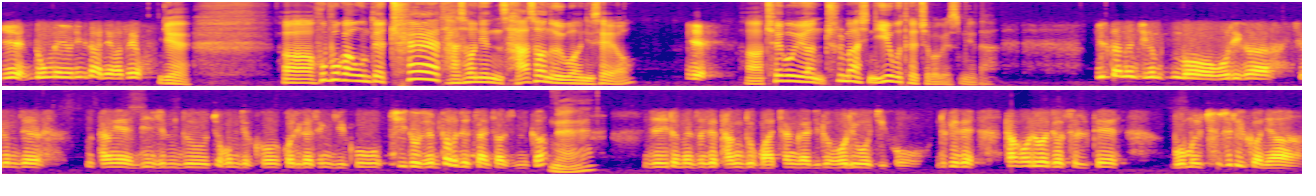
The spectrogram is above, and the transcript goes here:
예, 노웅래 의원입니다. 안녕하세요. 예. 어, 후보 가운데 최다선인 4선 의원이세요. 예. 어, 최고위원 출마하신 이유부터 여쭤보겠습니다. 일단은 지금 뭐 우리가 지금 이제 당의 민심도 조금 이제 거리가 생기고 지도 좀 떨어졌지 않지 않습니까? 네. 이제 이러면서 이제 당도 마찬가지로 어려워지고 이렇게 이제 당 어려워졌을 때 몸을 추스릴 거냐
